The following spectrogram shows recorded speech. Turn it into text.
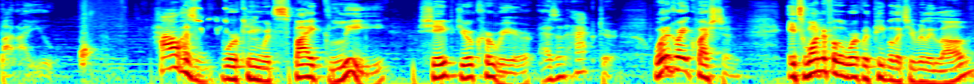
Para you. How has working with Spike Lee shaped your career as an actor? What a great question. It's wonderful to work with people that you really love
